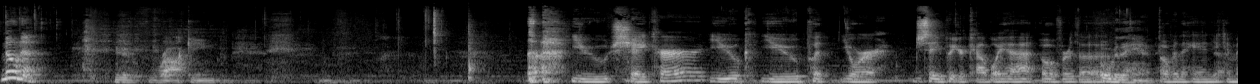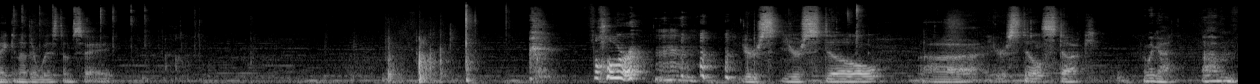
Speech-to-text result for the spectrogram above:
Nona. You're rocking. You shake her. You you put your. Did you say you put your cowboy hat over the Over the hand. over the hand? You Yeah. can make another wisdom save. Four. You're s- you're still uh, you're still stuck. Oh my god. Um.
